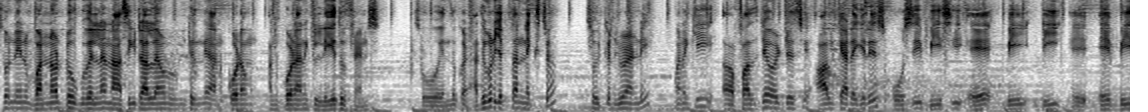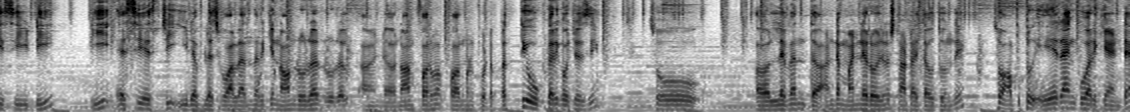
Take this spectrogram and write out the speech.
సో నేను వన్ అవర్ టూకి వెళ్ళినా నా సీట్ అలా ఉంటుంది అనుకోవడం అనుకోవడానికి లేదు ఫ్రెండ్స్. సో ఎందుకంటే అది కూడా చెప్తాను నెక్స్ట్ సో ఇక్కడ చూడండి మనకి ఫస్ట్ డే వచ్చేసి all categories OC BC A ABCD E SC ST EWS వాళ్ళందరికీ non rural rural and non farmer farmer quota ప్రతి ఒక్కరికి వచ్చేసి సో uh, లెవెన్త్ అంటే మండే రోజున స్టార్ట్ అయితే అవుతుంది. సో అప్ టు ఏ ర్యాంక్ వరకే అంటే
